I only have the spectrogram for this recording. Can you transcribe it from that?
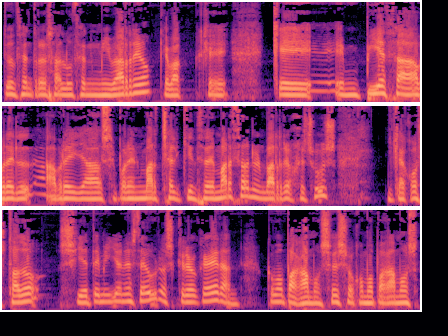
de un centro de salud en mi barrio que va, que, que empieza, abre, abre ya, se pone en marcha el 15 de marzo en el barrio Jesús y que ha costado 7 millones de euros, creo que eran. ¿Cómo pagamos eso? ¿Cómo pagamos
